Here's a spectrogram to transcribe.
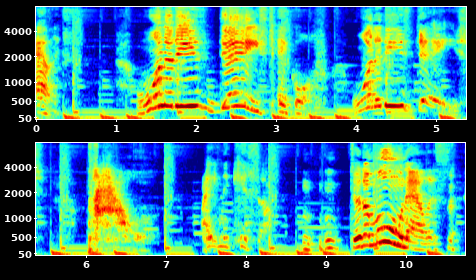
Alex. One of these days, take off. One of these days. Pow! right in the kisser. to the moon, Alice.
